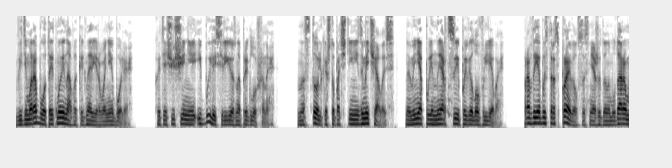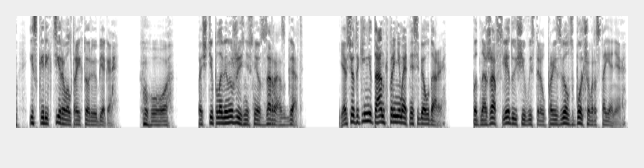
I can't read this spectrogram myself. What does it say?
Видимо, работает мой навык игнорирования боли хоть ощущения и были серьезно приглушены. Настолько, что почти не замечалось, но меня по инерции повело влево. Правда, я быстро справился с неожиданным ударом и скорректировал траекторию бега. Ого, почти половину жизни снес за раз, гад. Я все-таки не танк принимать на себя удары. Поднажав, следующий выстрел произвел с большего расстояния.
